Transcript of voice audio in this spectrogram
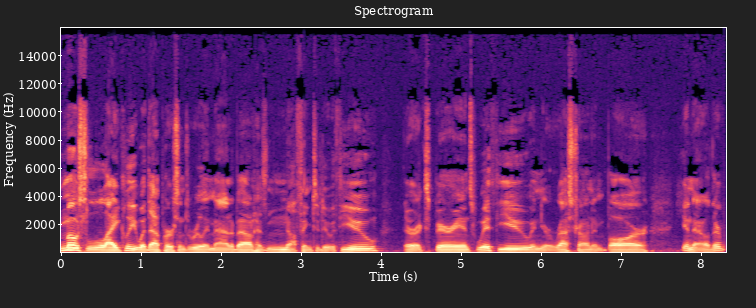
most likely, what that person's really mad about has nothing to do with you, their experience with you in your restaurant and bar. You know, they're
